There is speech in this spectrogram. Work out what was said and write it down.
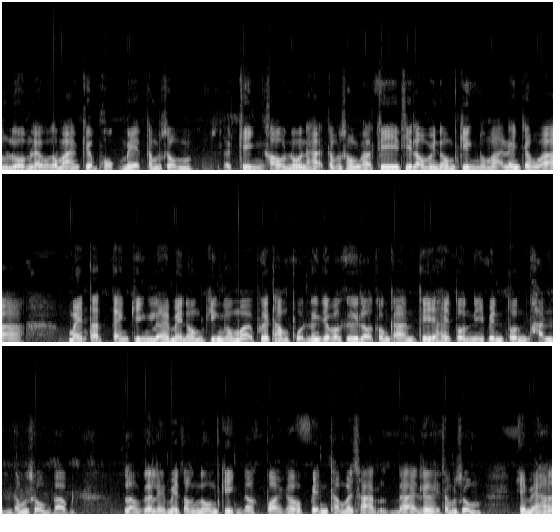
ำรวมแล้วก็ประมาณเกือบ 6 เมตรท่านผู้ชมกิ่งเขานู่นนะฮะท่านผู้ชมครับที่ที่เราไม่โน้มกิ่งลงมา เนื่องจากว่าไม่ตัดแต่งกิ่งเลยไม่โน้มกิ่งลงมา เพื่อทำผลเนื่องจากว่าคือเราต้องการที่ให้ต้นนี้เป็นต้นพันธุ์ท่านผู้ชมครับ เราก็เลยไม่ต้องโน้มกิ่งนะปล่อยเขาเป็นธรรมชาติได้เลยท่านผู้ชม เห็นไหมฮะ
